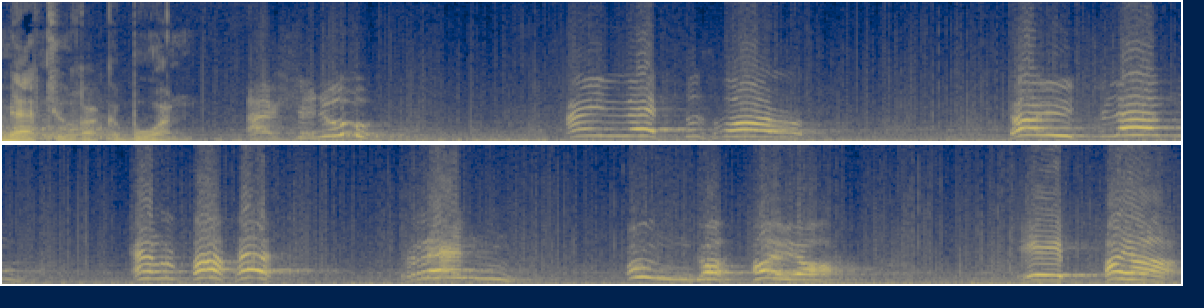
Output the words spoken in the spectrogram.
Märtyrer geboren. Genug! Ein letztes Wort! Deutschland, erwache! Renn! Ungeheuer! Hebt Feuer!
